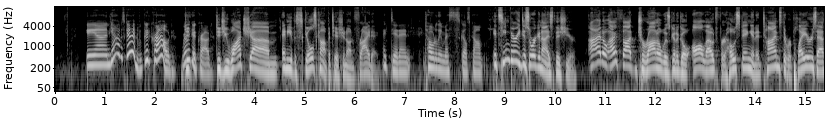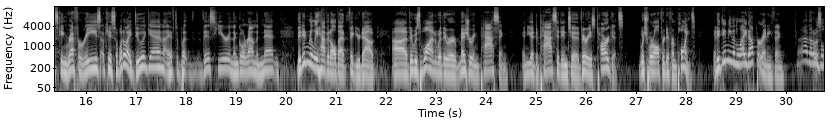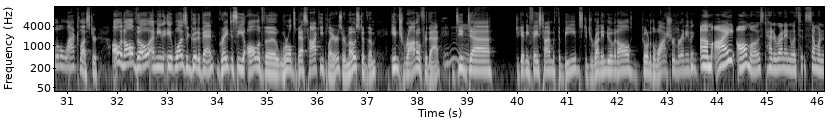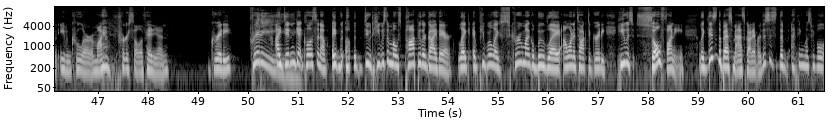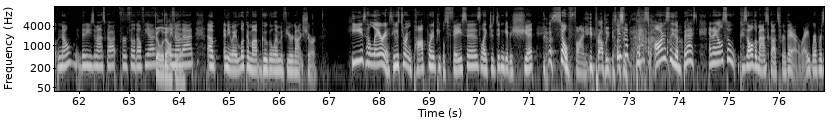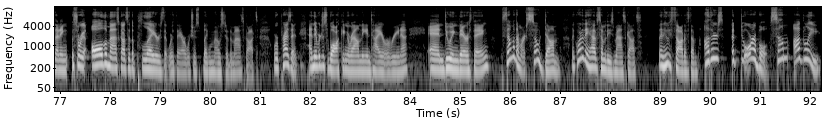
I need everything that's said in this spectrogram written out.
And yeah, it was good. Good crowd. Really Did- good crowd. Did you watch um, any of the skills competition on Friday? I didn't. Totally missed the skills comp. It seemed very disorganized this year. I don't. I thought Toronto was going to go all out for hosting, and at times there were players asking referees, "Okay, so what do I do again? I have to put this here and then go around the net." And they didn't really have it all that figured out. Uh, there was one where they were measuring passing, and you had to pass it into various targets, which were all for different points, and it didn't even light up or anything. I thought it was a little lackluster. All in all, though, I mean, it was a good event. Great to see all of the world's best hockey players, or most of them, in Toronto for that. Did uh, did you get any FaceTime with the Beebs? Did you run into them at all? Go to the washroom or anything? Um, I almost had to run in with someone even cooler, in my personal opinion. Gritty. Gritty. I didn't get close enough. I- uh, dude, he was the most popular guy there. Like, people were like, screw Michael Bublé. I want to talk to Gritty. He was so funny. Like, this is the best mascot ever. This is the, I think most people know that he's a mascot for Philadelphia. Philadelphia. Did they know that? Um, anyway, look him up, Google him if you're not sure. He's hilarious. He was throwing popcorn at people's faces, like, just didn't give a shit. So fun. He probably doesn't. He's the best, honestly, the best. And I also, because all the mascots were there, right? Representing, sorry, all the mascots of the players that were there, which is like most of the mascots, were present. And they were just walking around the entire arena and doing their thing. Some of them are so dumb. Like, why do they have some of these mascots? Then who thought of them? Others, adorable. Some ugly.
